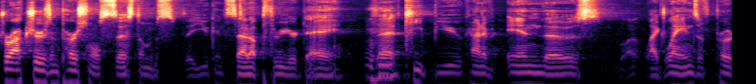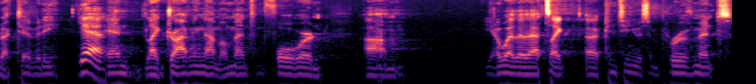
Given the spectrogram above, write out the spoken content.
structures and personal systems that you can set up through your day mm-hmm. that keep you kind of in those like lanes of productivity. Yeah. And like driving that momentum forward. Um, you know, whether that's like a continuous improvement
